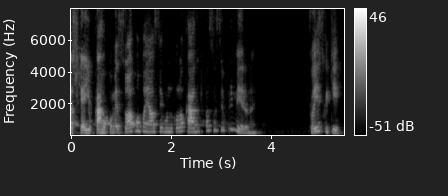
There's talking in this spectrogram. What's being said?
Acho que aí o carro começou a acompanhar o segundo colocado, que passou a ser o primeiro, né? Foi isso, Kiki?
